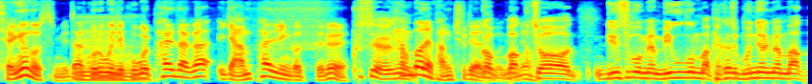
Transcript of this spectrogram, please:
쟁여놓습니다. 음. 그러고 이제 그걸 팔다가 이게 안 팔린 것들을 글쎄요. 한 번에 방출해야 그러니까 되거든요. 막 저 뉴스 보면 미국은 막 백화점 문 열면 막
